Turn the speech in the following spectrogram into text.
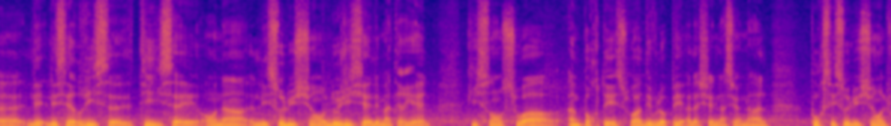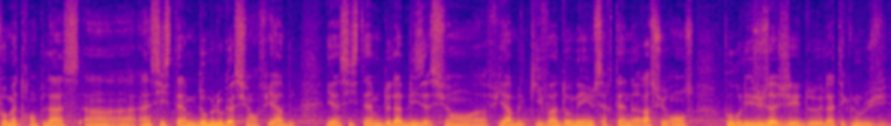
euh, les, services euh, TIC, on a les solutions logicielles et matérielles qui sont soit importées, soit développées à la chaîne nationale. Pour ces solutions, il faut mettre en place un, système d'homologation fiable et un système de labellisation euh, fiable qui va donner une certaine rassurance pour les usagers de la technologie.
